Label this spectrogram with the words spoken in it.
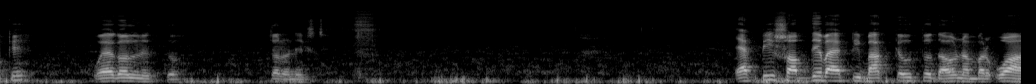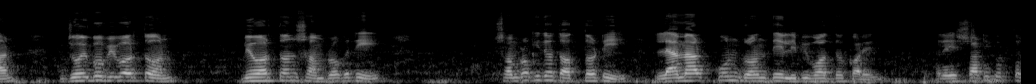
ওকে ওয়াগল নৃত্য। চলো নেক্সট একটি শব্দে বা একটি বাক্যে উত্তর দাও নাম্বার ওয়ান জৈব বিবর্তন বিবর্তন সম্পর্কটি, সম্পর্কিত তত্ত্বটি ল্যামার কোন গ্রন্থে লিপিবদ্ধ করেন? তাহলে এর সঠিক উত্তর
